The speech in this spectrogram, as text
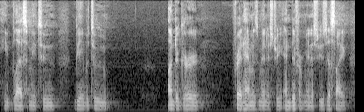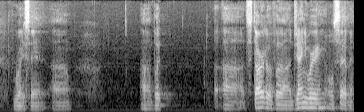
He blessed me to be able to undergird Fred Hammond's ministry and different ministries, just like Roy said. Um, uh, but uh, start of uh, January 07,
